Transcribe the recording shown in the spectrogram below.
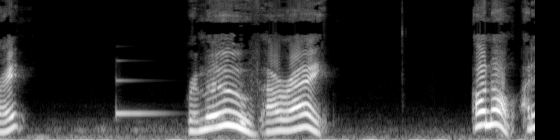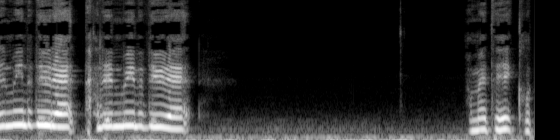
Right? Remove. All right. Oh no, I didn't mean to do that. I didn't mean to do that. I meant to hit click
